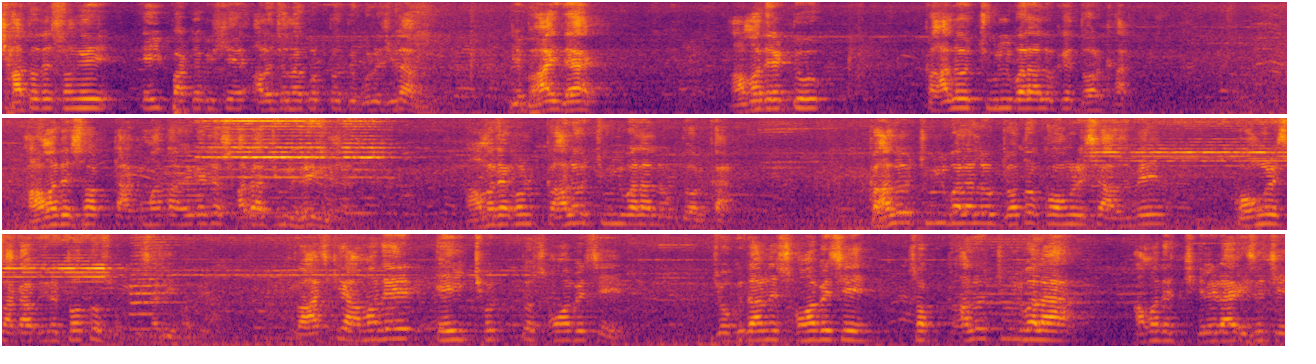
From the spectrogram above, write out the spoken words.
ছাত্রদের সঙ্গে এই পাঠ্য বিষয়ে আলোচনা করতে হতে বলেছিলাম যে, ভাই, দেখ, আমাদের একটু কালো চুলওয়ালা লোকের দরকার। আমাদের সব টাকমাতা হয়ে গেছে, সাদা চুল হয়ে গেছে। আমাদের এখন কালো চুলওয়ালা লোক দরকার। কালো চুলওয়ালা লোক যত কংগ্রেসে আসবে, কংগ্রেস আগামী দিনে তত শক্তিশালী হবে। তো আজকে আমাদের এই ছোট্ট সমাবেশে, যোগদানের সমাবেশে সব কালো চুলওয়ালা আমাদের ছেলেরা এসেছে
